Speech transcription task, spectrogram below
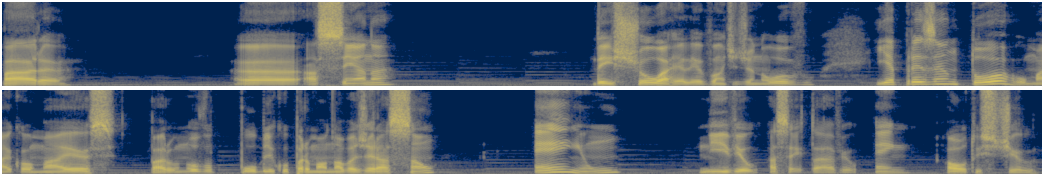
para uh, a cena, deixou-a relevante de novo e apresentou o Michael Myers para um novo público, para uma nova geração, em um nível aceitável, em alto estilo.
